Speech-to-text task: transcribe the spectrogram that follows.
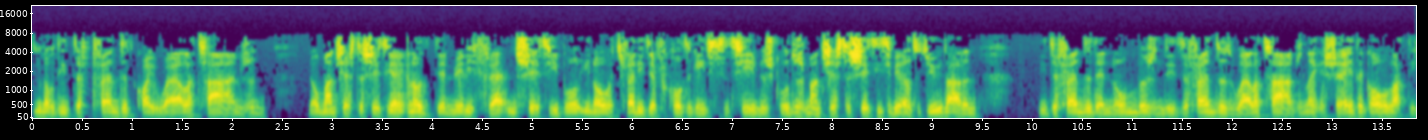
you know, they defended quite well at times, and, know, Manchester City, I know they didn't really threaten City, but, you know, it's very difficult against a team as good as Manchester City to be able to do that. And they defended in numbers and they defended well at times. And like I say, the goal that they,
